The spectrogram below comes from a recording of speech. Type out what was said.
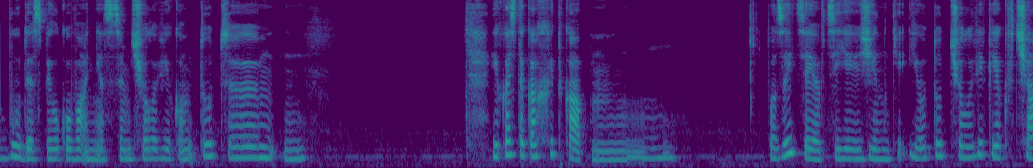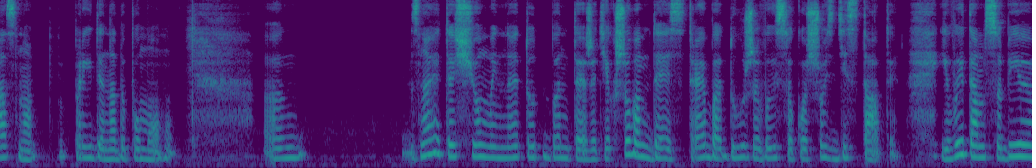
Буде спілкування з цим чоловіком. Тут е, якась така хитка позиція в цієї жінки, і отут чоловік як вчасно прийде на допомогу. Ем, Знаєте, що мене тут бентежить? Якщо вам десь треба дуже високо щось дістати, і ви там собі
